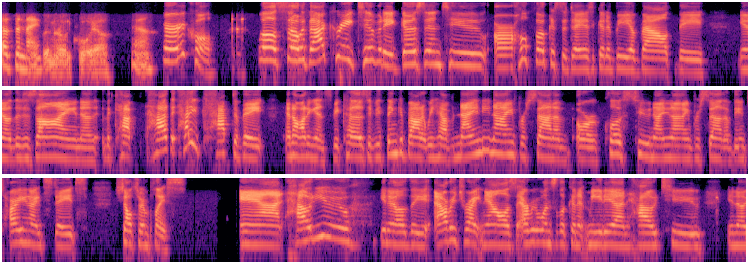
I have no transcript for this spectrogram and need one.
that's been nice. Been really cool. Yeah. Yeah. Very cool. Well, so with that creativity goes into our whole focus today is going to be about the you know the design and the cap how do, how do you captivate an audience? Because if you think about it we have 99% of or close to 99% of the entire united states shelter in place. And how do you you know the average right now is everyone's looking at media and how to you know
